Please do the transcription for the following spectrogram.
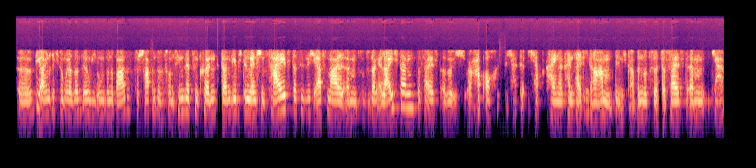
äh, die Einrichtung oder sonst irgendwie, um so eine Basis zu schaffen, dass wir uns hinsetzen können. Dann gebe ich den Menschen Zeit, dass sie sich erstmal ähm, sozusagen erleichtern. Das heißt, also ich habe auch, ich, ich habe keine, keinen zeitlichen Rahmen, den ich da benutze. Das heißt, ähm, ja,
